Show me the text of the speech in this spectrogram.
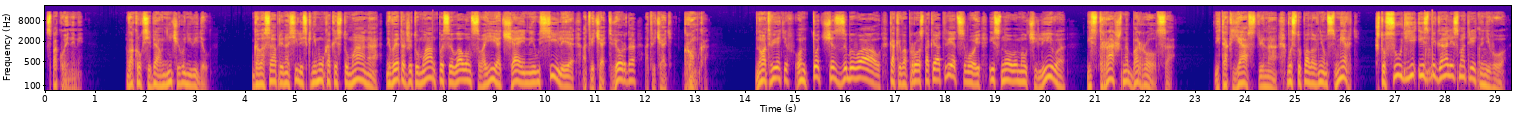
спокойными. Вокруг себя он ничего не видел. Голоса приносились к нему, как из тумана, и в этот же туман посылал он свои отчаянные усилия отвечать твердо, отвечать громко. Но, ответив, он тотчас забывал, как и вопрос, так и ответ свой, и снова молчаливо и страшно боролся. И так явственно выступала в нем смерть, что судьи избегали смотреть на него —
